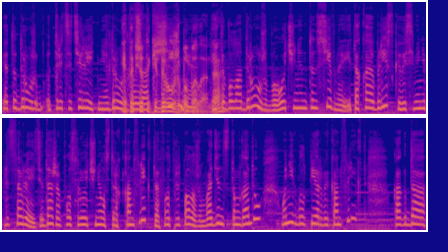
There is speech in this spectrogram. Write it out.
это дружба, 30-летняя дружба Это все-таки дружба была, да? Это была дружба, очень интенсивная и такая близкая, вы себе не представляете. Даже после очень острых конфликтов, вот, предположим, в 2011 году у них был первый конфликт, когда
